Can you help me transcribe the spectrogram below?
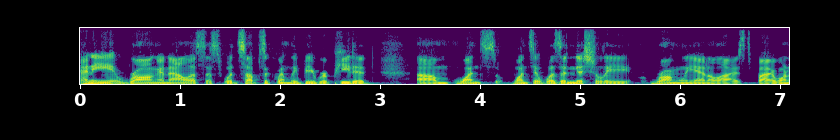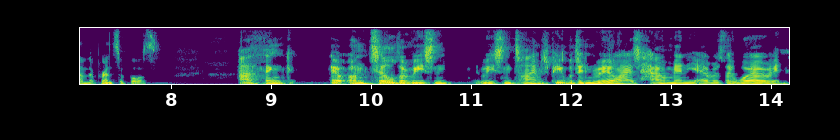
any wrong analysis would subsequently be repeated um, once once it was initially wrongly analyzed by one of the principals. I think uh, until the recent recent times, people didn't realize how many errors there were in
